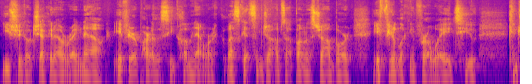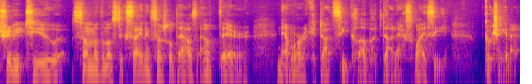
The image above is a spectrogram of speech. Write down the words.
You should go check it out right now if you're a part of the Seed Club network. Let's get some jobs up on this job board. If you're looking for a way to contribute to some of the most exciting social DAOs out there, network.seedclub.xyz. Go check it out.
